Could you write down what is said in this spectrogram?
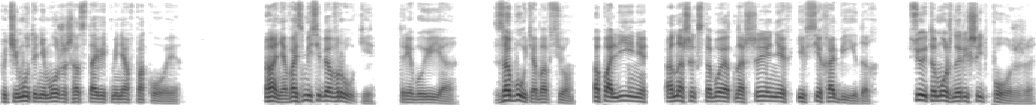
Почему ты не можешь оставить меня в покое? Аня, возьми себя в руки, требую я. Забудь обо всем, о Полине, о наших с тобой отношениях и всех обидах. Все это можно решить позже.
